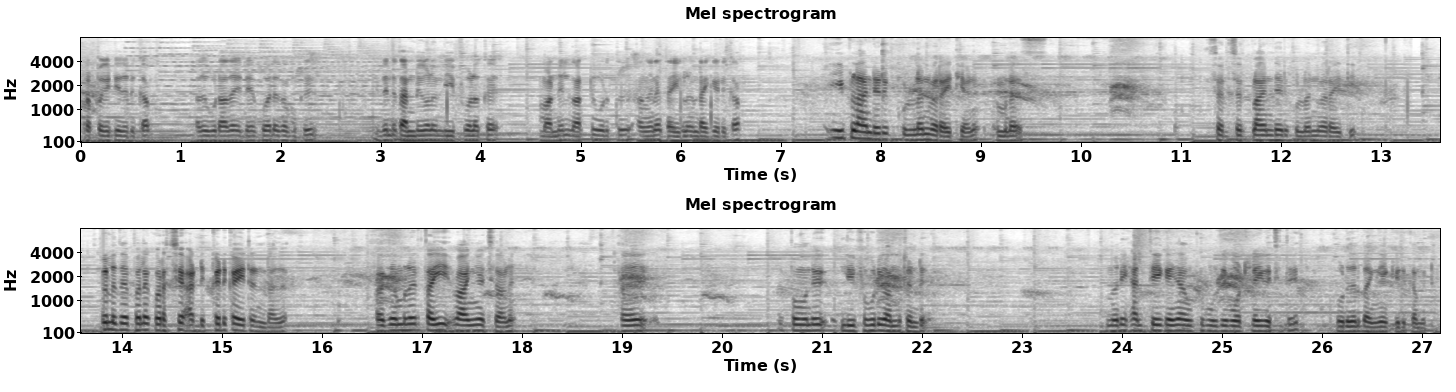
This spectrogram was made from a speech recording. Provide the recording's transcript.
പ്രൊപ്പഗേറ്റ് ചെയ്തെടുക്കാം. അതുകൂടാതെ ഇതേപോലെ നമുക്ക് ഇതിന്റെ തണ്ടുകളും ലീഫുകളൊക്കെ മണ്ണിൽ നട്ടു കൊടുത്ത് അങ്ങനെ തൈകൾ ഉണ്ടാക്കിയെടുക്കാം. ഈ പ്ലാന്റ് ഒരു കുള്ളൻ വെറൈറ്റിയാണ് നമ്മുടെ സെൽസർ പ്ലാന്റ് ഒരു കുള്ളൻ വെറൈറ്റി ഇതേപോലെ കുറച്ച് അടുക്കടുക്കായിട്ട് ഉണ്ടാകുക അത് നമ്മളൊരു തൈ വാങ്ങി വെച്ചതാണ്. അത് ഇപ്പം ഒരു ലീഫ് കൂടി വന്നിട്ടുണ്ട്. ഒന്നുകൂടി ഹെൽത്തി ആയി കഴിഞ്ഞാൽ നമുക്ക് പുതിയ ബോട്ടിലേക്ക് വെച്ചിട്ട് കൂടുതൽ ഭംഗിയാക്കി എടുക്കാൻ പറ്റും.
